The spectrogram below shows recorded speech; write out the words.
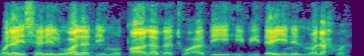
وليس للولد مطالبة أبيه بدين ونحوه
